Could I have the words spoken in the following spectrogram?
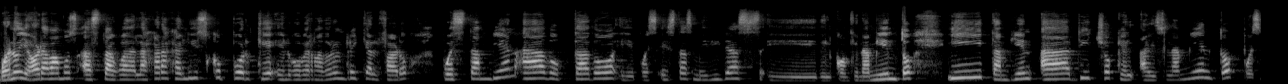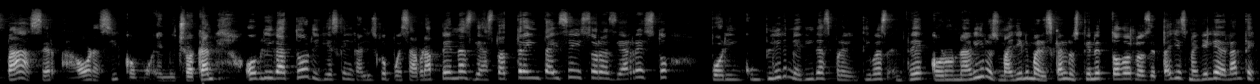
Bueno, y ahora vamos hasta Guadalajara, Jalisco, porque el gobernador Enrique Alfaro, pues también ha adoptado eh, pues estas medidas eh, del confinamiento y también ha dicho que el aislamiento pues va a ser ahora sí, como en Michoacán, obligatorio. Y es que en Jalisco pues habrá penas de hasta 36 horas de arresto por incumplir medidas preventivas de coronavirus. Mayeli Mariscal nos tiene todos los detalles. Mayeli, adelante.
